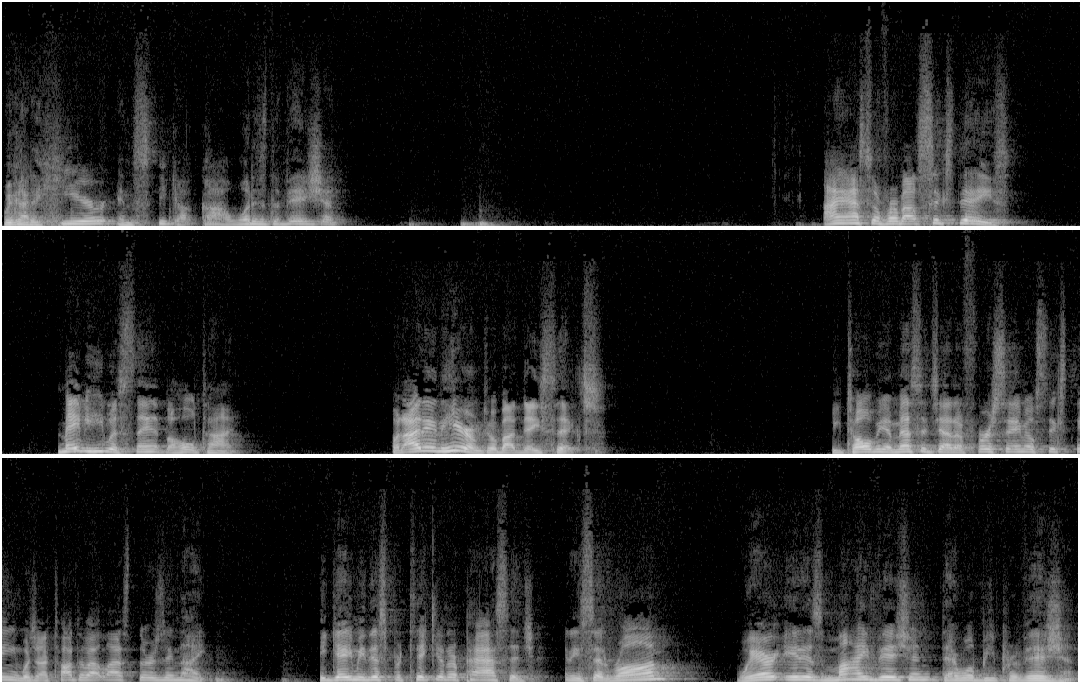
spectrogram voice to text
We got to hear and seek out God. What is the vision? I asked him for about six days. Maybe he was saying it the whole time. But I didn't hear him until about day six. He told me a message out of 1 Samuel 16, which I talked about last Thursday night. He gave me this particular passage, and he said, Ron, where it is my vision, there will be provision.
